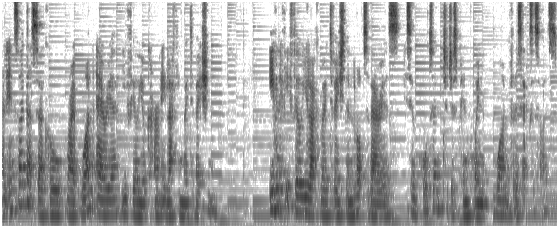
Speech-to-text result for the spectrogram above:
and inside that circle, write one area you feel you're currently lacking motivation in. Even if you feel you lack motivation in lots of areas, it's important to just pinpoint one for this exercise.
